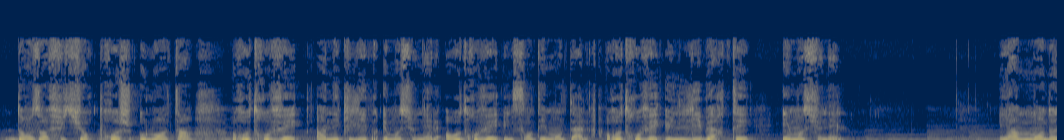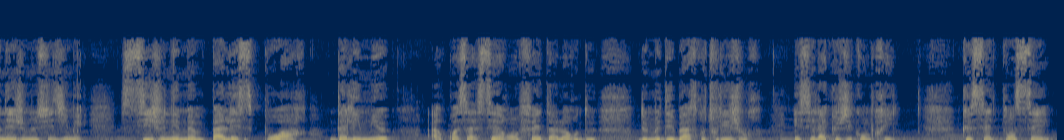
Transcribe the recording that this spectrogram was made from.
dans un futur proche ou lointain, retrouver un équilibre émotionnel, retrouver une santé mentale, retrouver une liberté émotionnelle. Et à un moment donné, je me suis dit, mais si je n'ai même pas l'espoir d'aller mieux, à quoi ça sert en fait alors de, de me débattre tous les jours? Et c'est là que j'ai compris que cette pensée,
